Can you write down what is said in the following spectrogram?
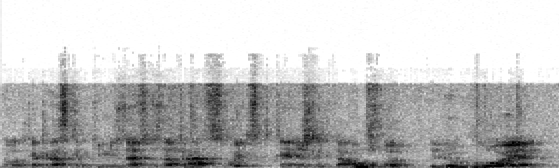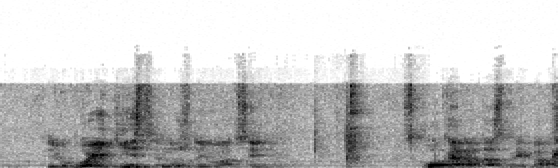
вот как раз к оптимизации затрат сводится, конечно, к тому, что любое, любое действие нужно его оценивать. Сколько оно даст прибавку?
